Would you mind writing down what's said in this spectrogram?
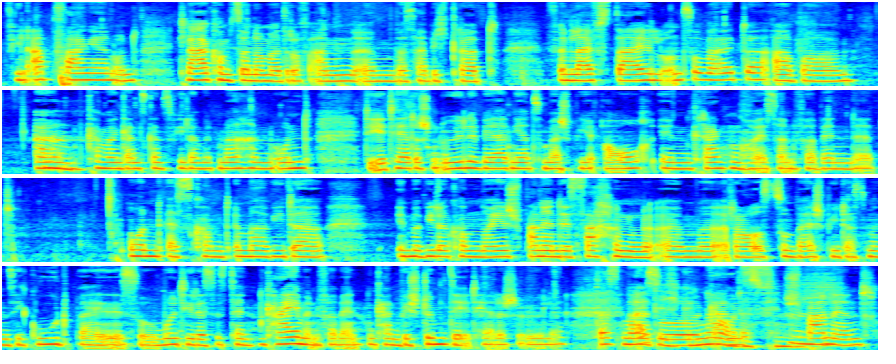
viel abfangen. Und klar kommt es dann nochmal drauf an, ähm, was habe ich gerade für einen Lifestyle und so weiter, aber äh, mhm. kann man ganz, ganz viel damit machen. Und die ätherischen Öle werden ja zum Beispiel auch in Krankenhäusern verwendet. Und es kommt immer wieder immer wieder kommen neue spannende Sachen ähm, raus, zum Beispiel, dass man sie gut bei so multiresistenten Keimen verwenden kann, bestimmte ätherische Öle. Das meinte also ich, genau, das finde ich spannend.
